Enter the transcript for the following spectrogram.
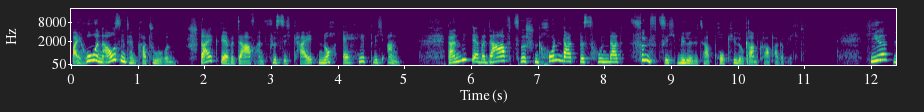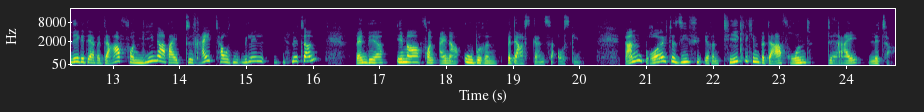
Bei hohen Außentemperaturen steigt der Bedarf an Flüssigkeit noch erheblich an. Dann liegt der Bedarf zwischen 100 bis 150 Milliliter pro Kilogramm Körpergewicht. Hier lege der Bedarf von Lina bei 3000 Millilitern, wenn wir immer von einer oberen Bedarfsgrenze ausgehen. Dann bräuchte sie für ihren täglichen Bedarf rund drei Liter.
